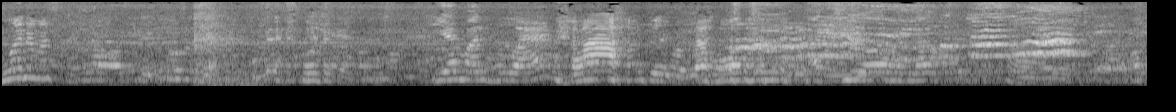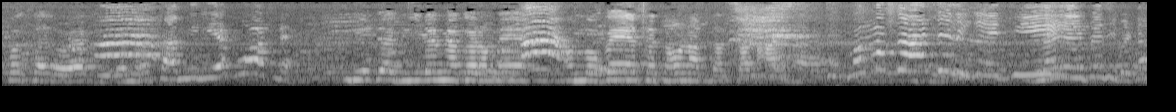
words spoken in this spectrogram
बुआ नमस्ते। ये हमारी बुआ है। हाँ, बहुत अच्छी और मतलब प्रसाद नहीं लिया बुआ आपने? भीड़ में अगर हमें हम लोग ऐसे है मम्मा कहाँ चली गई थी? मैं यहीं पे थी बेटा।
